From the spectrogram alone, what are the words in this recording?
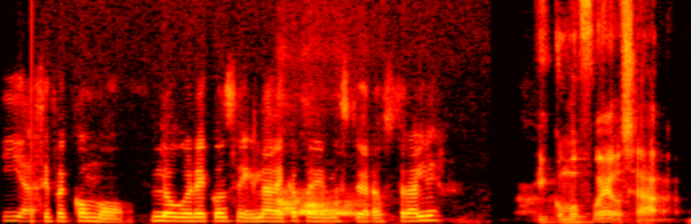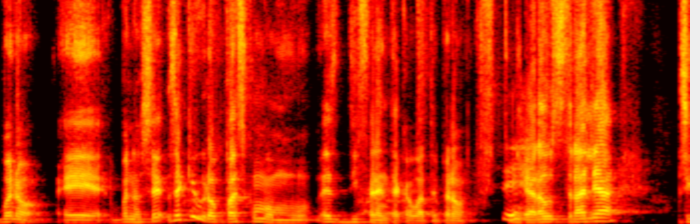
y así fue como logré conseguir la beca para irme a estudiar a Australia. ¿Y cómo fue? O sea, bueno, eh, bueno sé, que Europa es como, es diferente a Caguate, pero llegar a Australia si,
